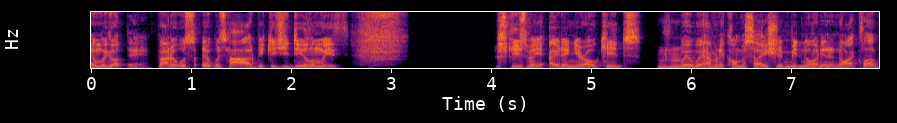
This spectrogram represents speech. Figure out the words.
And we got there. But it was it was hard because you're dealing with excuse me, 18 year old kids Mhm. where we're having a conversation at midnight in a nightclub.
